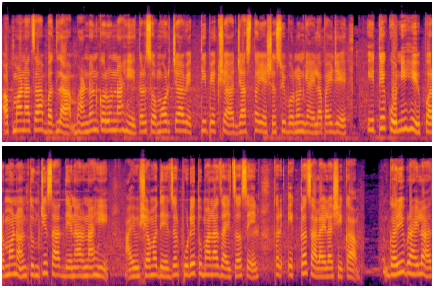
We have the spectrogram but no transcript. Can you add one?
अपमानाचा बदला भांडण करून नाही तर समोरच्या व्यक्तीपेक्षा जास्त यशस्वी बनून घ्यायला पाहिजे. इथे कोणीही परमनंट तुमची साथ देणार नाही. आयुष्यामध्ये जर पुढे तुम्हाला जायचं असेल तर एकटं चालायला शिका. गरीब राहिलात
